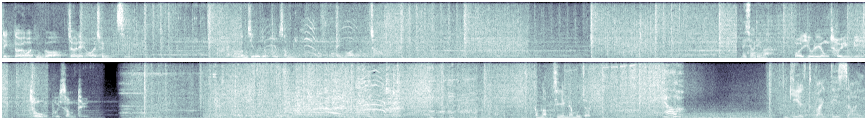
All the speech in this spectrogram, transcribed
亦都係我見過最厲害嘅催眠師。今次佢做陪審員，令我哋好慘。你想點啊？我要你用催眠操控陪審團。咁林子瑩有冇罪？Guilt by Design,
